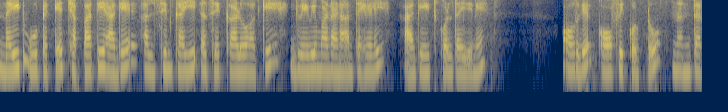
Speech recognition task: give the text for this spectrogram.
ನೈಟ್ ಊಟಕ್ಕೆ ಚಪಾತಿ ಹಾಗೆ ಹಲ್ಸಿನಕಾಯಿ, ಹಸೆಕಾಳು ಹಾಕಿ ಗ್ರೇವಿ ಮಾಡೋಣ ಅಂತ ಹೇಳಿ ಹಾಗೆ ಇಟ್ಕೊಳ್ತಾ ಇದ್ದೀನಿ. ಅವ್ರಿಗೆ ಕಾಫಿ ಕೊಟ್ಟು ನಂತರ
